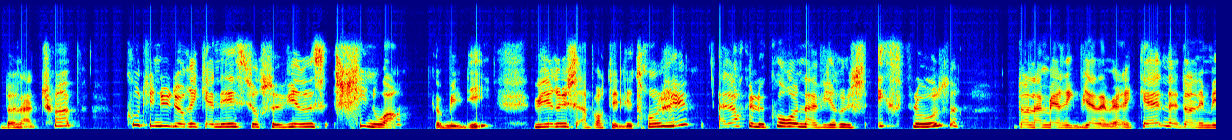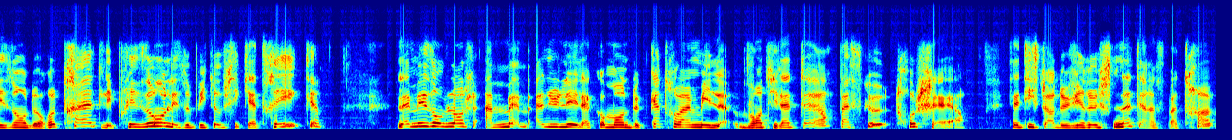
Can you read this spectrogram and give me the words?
Donald Trump continue de ricaner sur ce virus chinois comme il dit, virus importé de l'étranger, alors que le coronavirus explose dans l'Amérique bien américaine, dans les maisons de retraite, les prisons, les hôpitaux psychiatriques. La Maison-Blanche a même annulé la commande de 80 000 ventilateurs parce que trop cher. Cette histoire de virus n'intéresse pas Trump,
